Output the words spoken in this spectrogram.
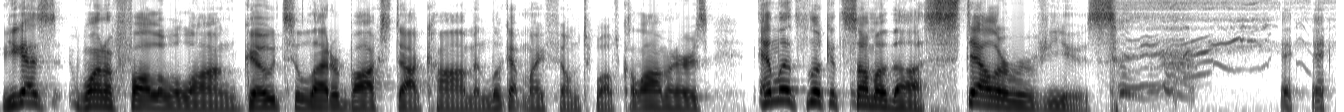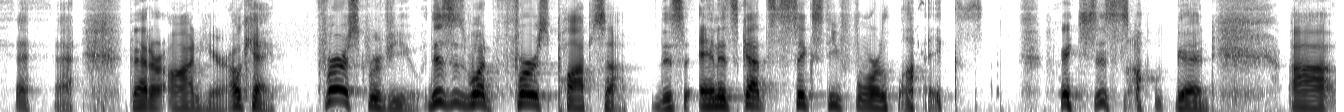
If you guys want to follow along, go to letterboxd.com and look up my film 12 kilometers and let's look at some of the stellar reviews that are on here. Okay, First review. This is what first pops up. This and it's got 64 likes, which is so good. Uh,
